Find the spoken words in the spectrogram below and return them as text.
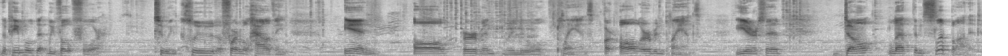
the people that we vote for to include affordable housing in all urban renewal plans or all urban plans. You understand? Don't let them slip on it.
